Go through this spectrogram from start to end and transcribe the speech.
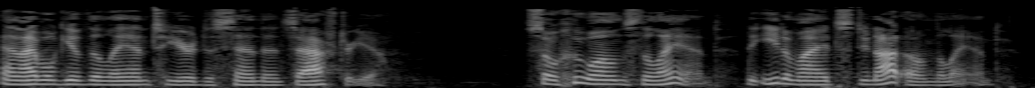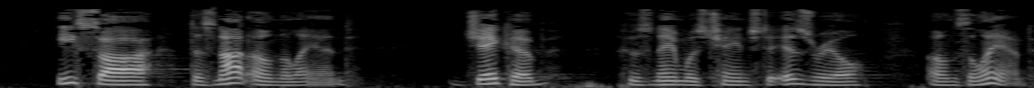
And I will give the land to your descendants after you. So who owns the land? The Edomites do not own the land. Esau does not own the land. Jacob, whose name was changed to Israel, owns the land.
